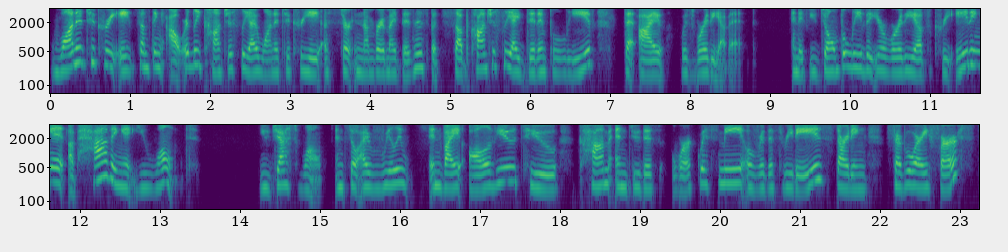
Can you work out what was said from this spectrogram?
wanted to create something outwardly consciously i wanted to create a certain number in my business but subconsciously i didn't believe that i was worthy of it and if you don't believe that you're worthy of creating it of having it you won't you just won't and so i really invite all of you to come and do this work with me over the three days starting february 1st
